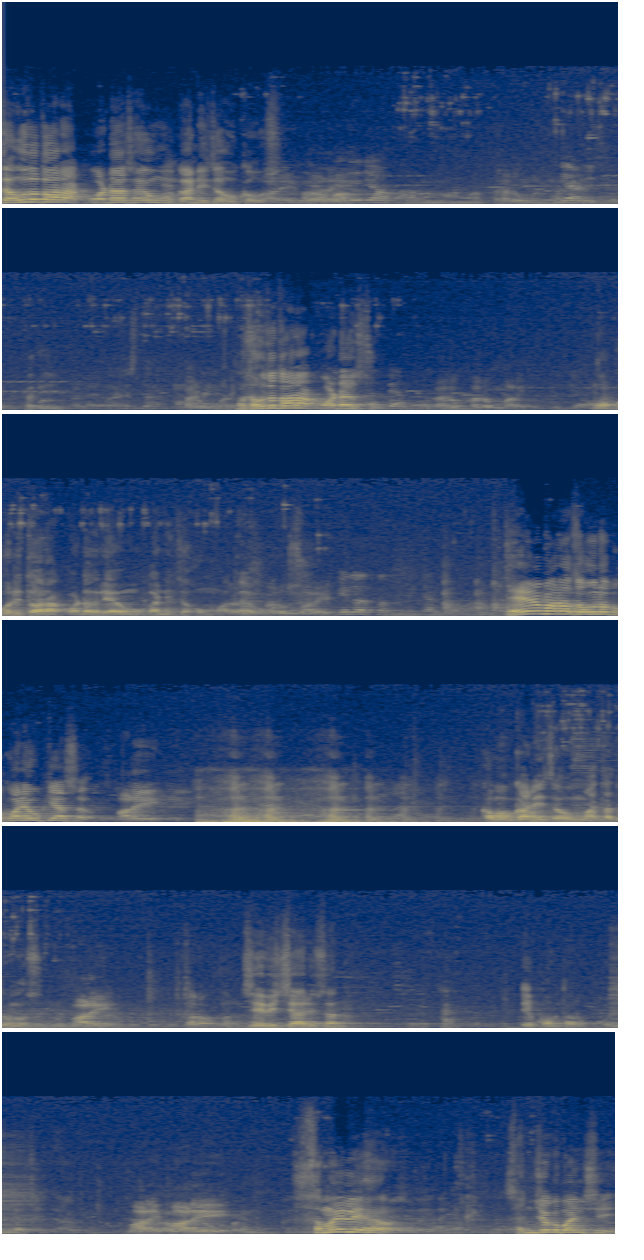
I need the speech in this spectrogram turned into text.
જવું તો તારા કોડા છે હું ગાની જહુ કહું છું. હું જવું તો તારા કોડા છું. હું ગોરી તારા કોડા લે હું ગાની જવું માતા એવું હે મારા જવું ભગવાન એવું કહે છે. મળી કે ગાની માતા દોનું છું. જે વિચાર્યું છે ને એ કોમ તારું પુણ્ય થઈ જાય મળી મળી. સમય લે સંજોગ બનશી.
